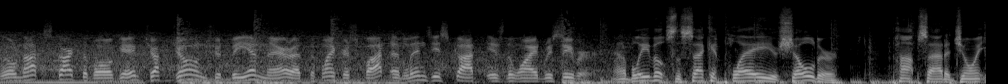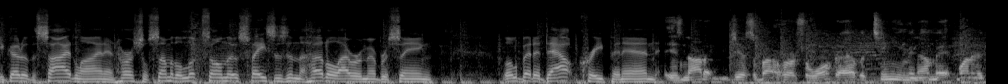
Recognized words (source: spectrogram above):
will not start the ball game. Chuck Jones should be in there at the flanker spot, and Lindsay Scott is the wide receiver. I believe it's the second play, your shoulder pops out of joint. You go to the sideline, and Herschel, some of the looks on those faces in the huddle, I remember seeing a little bit of doubt creeping in. It's not just about Herschel Walker. I have a team, and I'm at one of the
